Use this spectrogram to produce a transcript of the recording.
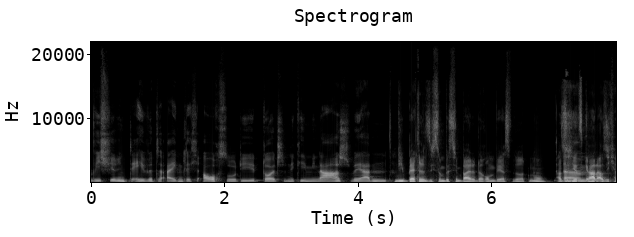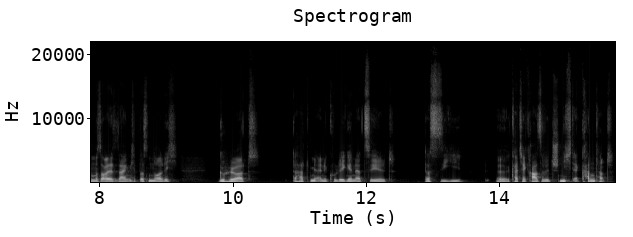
wie Shirin David eigentlich auch so die deutsche Nicki Minaj werden. Die betteln sich so ein bisschen beide darum, wer es wird, ne? Also ich jetzt ähm. gerade, also ich muss auch jetzt sagen, ich habe das neulich gehört, da hat mir eine Kollegin erzählt, dass sie äh, Katja Krasowitsch nicht erkannt hat.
